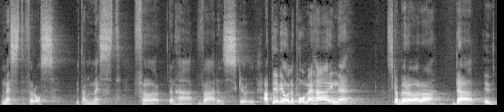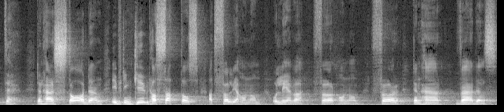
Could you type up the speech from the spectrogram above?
mest för oss utan mest för den här världens skull. Att det vi håller på med här inne ska beröra där ute. Den här staden i vilken Gud har satt oss att följa honom och leva för honom. För den här världens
